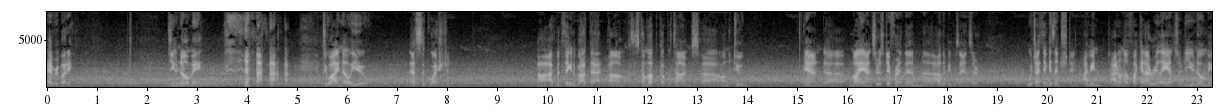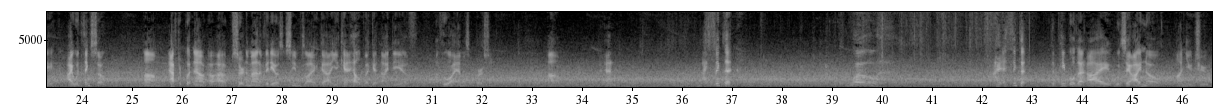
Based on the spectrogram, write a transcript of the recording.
everybody. Do you know me? Do I know you? That's the question. Uh, I've been thinking about that because um, it's come up a couple times uh, on the tube, and uh, my answer is different than uh, other people's answer, which I think is interesting. I mean, I don't know if I can. I really answer. Do you know me? I would think so. Um, after putting out a, a, certain amount of videos, it seems like uh, you can't help but get an idea of, of who I am as a person. Um, and I think that well, I, I think that the people that I would say I know on YouTube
